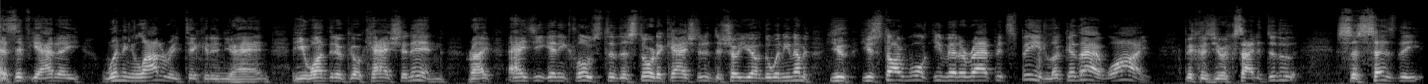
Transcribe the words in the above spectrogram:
as if you had a winning lottery ticket in your hand and you wanted to go cash it in, right? As you're getting close to the store to cash it in to show you have the winning number, you you start walking at a rapid speed. Look at that. Why? Because you're excited to do it. So says the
